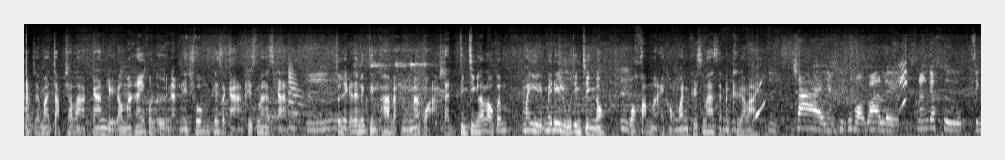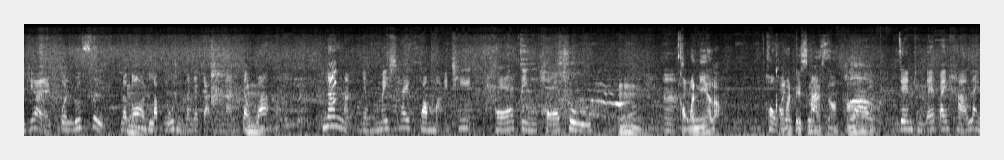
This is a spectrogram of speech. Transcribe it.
อาจจะมาจับฉลากกันหรือเอามาให้คนอื่นน่ะในช่วงเทศกาลคริสต์มาสกันอืมส่วนใหญ่ก็จะนึกถึงภาพแบบนี้มากกว่า แต่จริง ๆ แล้วเราก็ไม่ไม่ได้รู้จริงๆเนาะอืม ว่าความหมายของวันคริสต์มาสเนี่ยมันคืออะไร อืมใช่อย่างที่พี่บอสว่าเลย นั่นก็คือสิ่งที่หลายๆคนรู้สึกแล้วก็อืมรับรู้ถึงบรรยากาศนั้นๆแต่อืมว่า นั่นน่ะยังไม่ใช่ความหมายที่แท้จริงแท้ทรูอืม อ่าของวันนี้เหรอ ของของวัวันนคริสต์มาส Christmas เนอะอ๋อ ใช่ เจนถึงได้ไปหาแหล่ง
